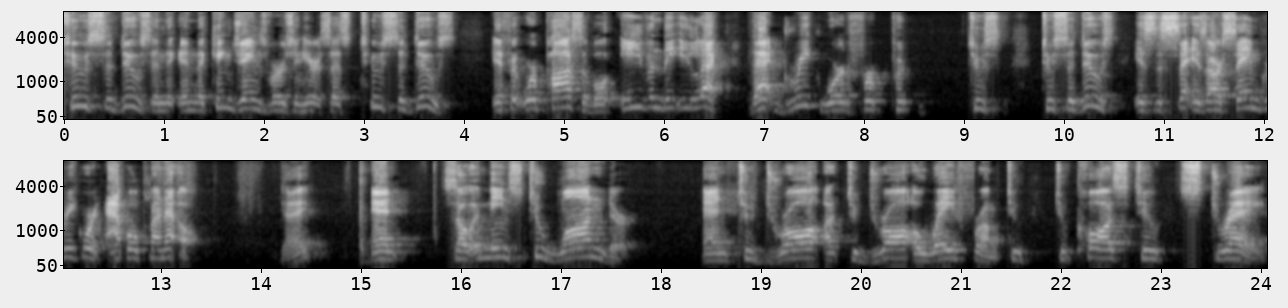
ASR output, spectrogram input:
To seduce. In the, in the King James Version here, it says to seduce, if it were possible, even the elect. That Greek word for to, to seduce is the is our same Greek word, apoplaneo. Okay? And so it means to wander and to draw, uh, to draw away from, to, to cause to stray.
